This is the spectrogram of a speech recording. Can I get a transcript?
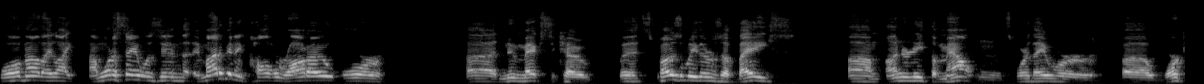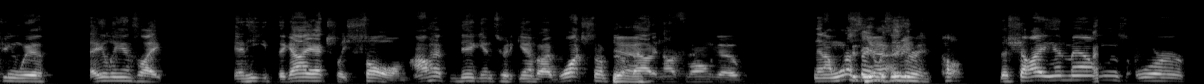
well, no, they like I want to say it was in the, it might have been in Colorado or uh, New Mexico, but supposedly there was a base um, underneath the mountains where they were uh, working with aliens, like, and he the guy actually saw them. I'll have to dig into it again, but I watched something yeah. about it not too long ago, and I want to say yeah, it was either in the Cheyenne Mountains or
